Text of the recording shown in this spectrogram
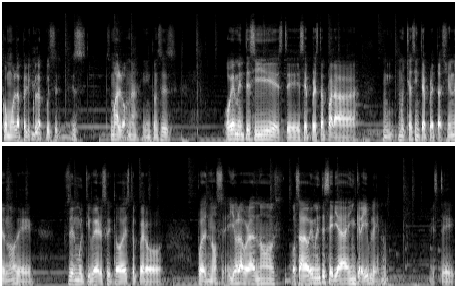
Como la película pues es, es malona. Y entonces obviamente sí este, se presta para muchas interpretaciones, ¿no? De, pues, del multiverso y todo esto, pero pues no sé, yo la verdad no, o sea, obviamente sería increíble, ¿no? Este,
